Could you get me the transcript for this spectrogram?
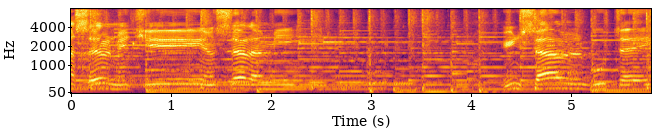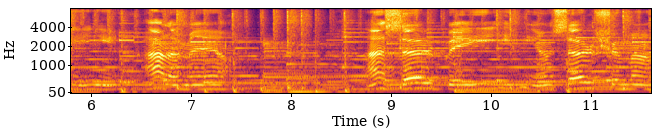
un seul métier, un seul ami, une seule bouteille à la mer, un seul pays, un seul chemin,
